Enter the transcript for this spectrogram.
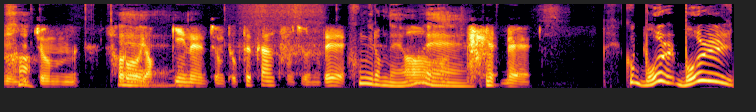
그게 허. 이제 좀 서로 예. 엮이는 좀 독특한 구조인데, 흥미롭네요. 어. 예. 네. 그 뭘, 뭘,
